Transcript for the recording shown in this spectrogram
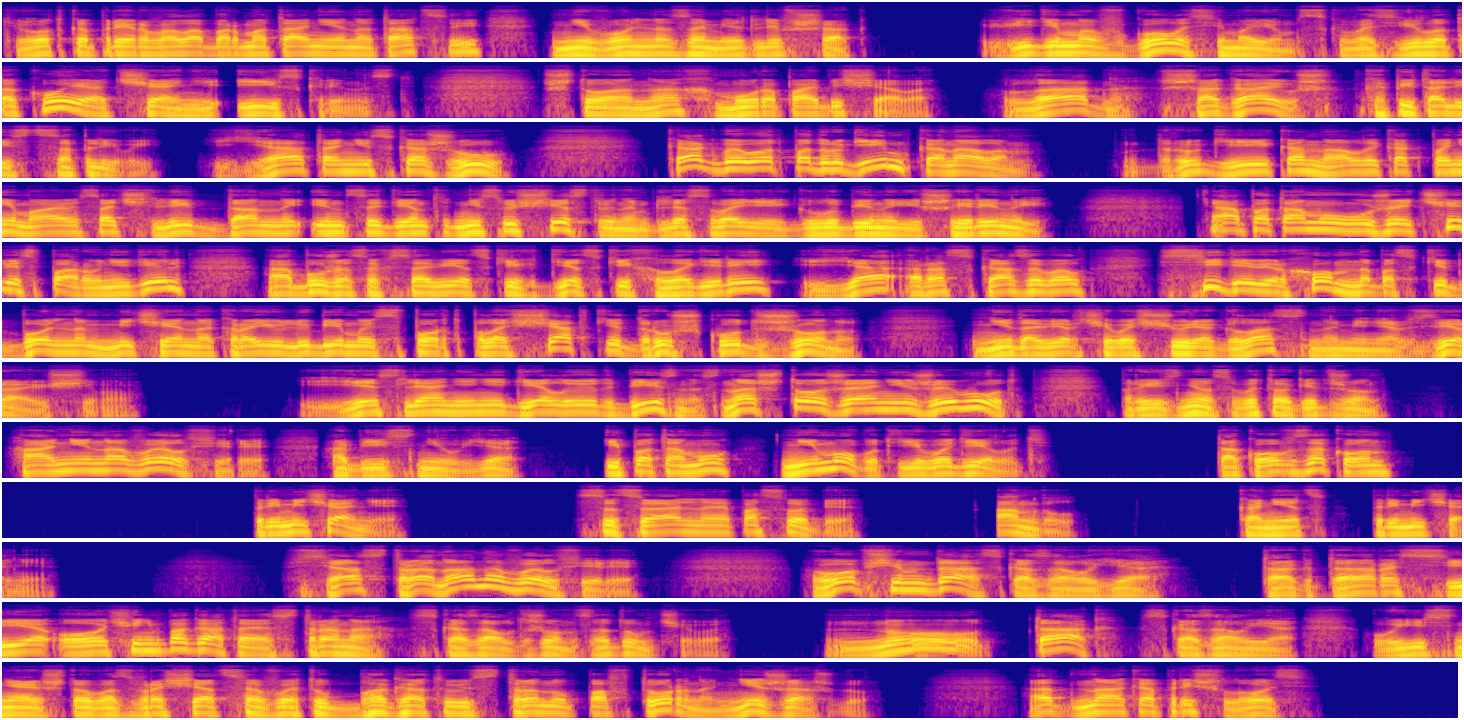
Тетка прервала бормотание нотации, невольно замедлив шаг. Видимо, в голосе моем сквозило такое отчаяние и искренность, что она хмуро пообещала. «Ладно, шагай уж, капиталист сопливый. Я-то не скажу. Как бы вот по другим каналам. Другие каналы, как понимаю, сочли данный инцидент несущественным для своей глубины и ширины. А потому уже через пару недель об ужасах советских детских лагерей я рассказывал, сидя верхом на баскетбольном мяче на краю любимой спортплощадки дружку Джону, недоверчиво щуря глаз на меня взирающему. «Если они не делают бизнес, на что же они живут?» — произнес в итоге Джон. «Они на велфере», — объяснил я, — «и потому не могут его делать. Таков закон». Примечание. Социальное пособие. Англ. Конец примечания. «Вся страна на велфере?» «В общем, да», — сказал я. «Тогда Россия очень богатая страна», — сказал Джон задумчиво. «Ну, так», — сказал я, уясняя, что возвращаться в эту богатую страну повторно не жажду. Однако пришлось.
